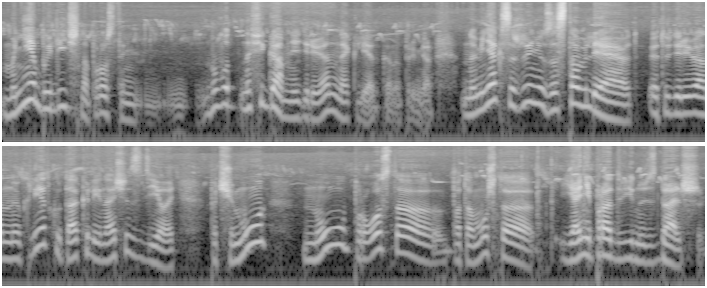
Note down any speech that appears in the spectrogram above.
Мне бы лично просто, ну вот нафига мне деревянная клетка, например. Но меня, к сожалению, заставляют эту деревянную клетку так или иначе сделать. Почему? Ну, просто потому что я не продвинусь дальше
